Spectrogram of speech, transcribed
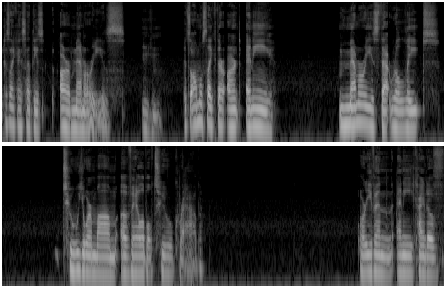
because like i said these are memories Mm-hmm. it's almost like there aren't any memories that relate to your mom available to grab or even any kind of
